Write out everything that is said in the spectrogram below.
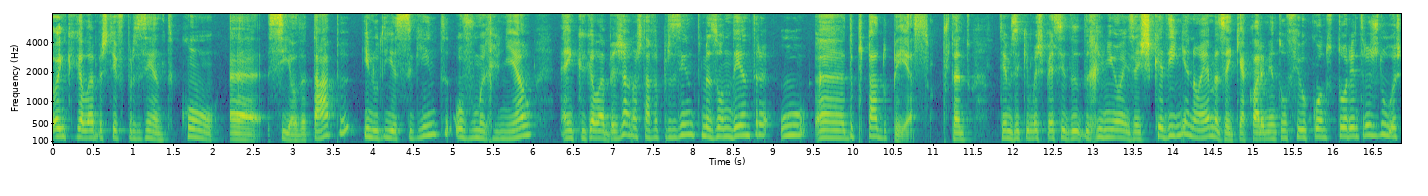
em que Galamba esteve presente com a CEO da TAP e no dia seguinte houve uma reunião em que Galamba já não estava presente, mas onde entra o uh, deputado do PS. Portanto, temos aqui uma espécie de, de, reuniões em escadinha, não é? Mas em que há claramente um fio condutor entre as duas.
